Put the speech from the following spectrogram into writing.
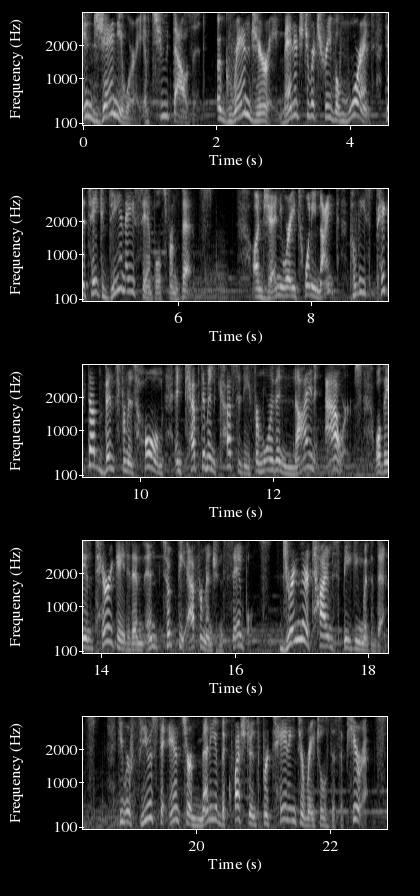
In January of 2000, a grand jury managed to retrieve a warrant to take DNA samples from Vince. On January 29th, police picked up Vince from his home and kept him in custody for more than nine hours while they interrogated him and took the aforementioned samples. During their time speaking with Vince, he refused to answer many of the questions pertaining to Rachel's disappearance.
